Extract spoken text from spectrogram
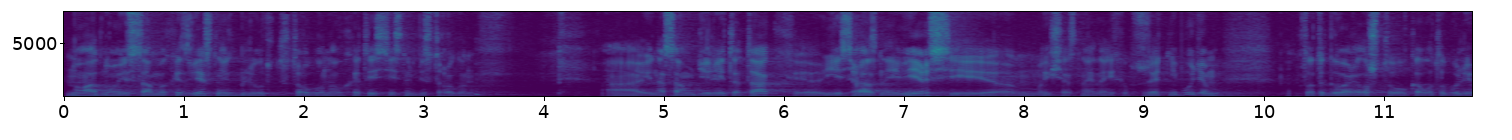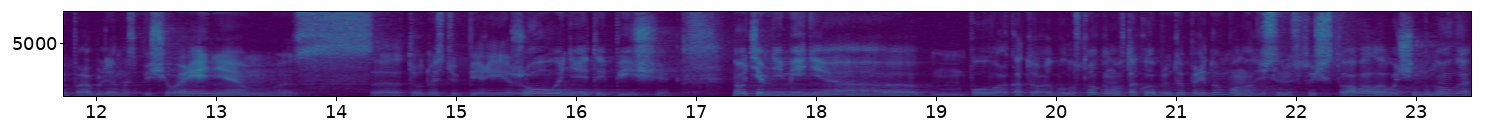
Но одно из самых известных блюд Строгановых – это, естественно, бестроганов. А, и на самом деле это так. Есть разные версии, мы сейчас, наверное, их обсуждать не будем. Кто-то говорил, что у кого-то были проблемы с пищеварением, с э, трудностью пережевывания этой пищи. Но, тем не менее, э, повар, который был у Строганов, такое блюдо придумал, оно действительно существовало очень много,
